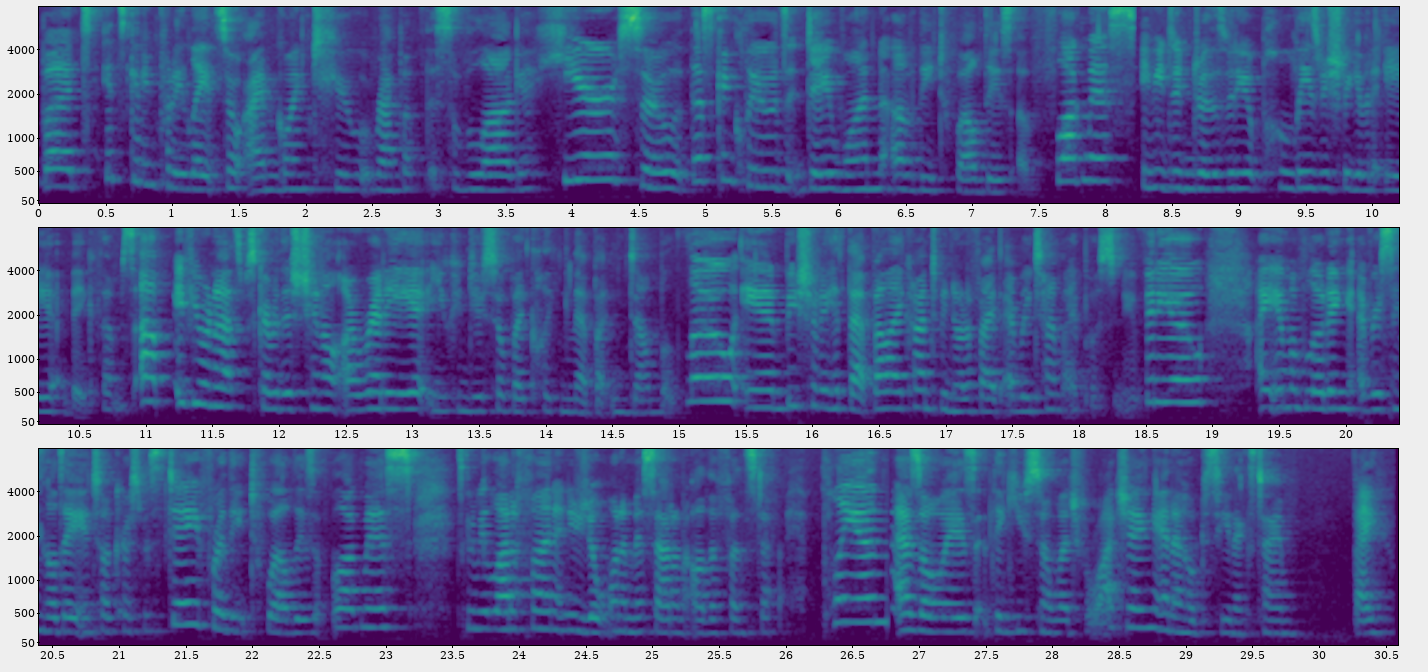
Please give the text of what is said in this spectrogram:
but it's getting pretty late so I'm going to wrap up this vlog here. So this concludes day one of the 12 days of Vlogmas. If you did enjoy this video, please be sure to give it a big thumbs up. If you are not subscribed to this channel already, you can do so by clicking that button down below and be sure to hit that bell icon to be notified every time I post a new video. I am uploading every single day until Christmas Day for the 12 days of Vlogmas. It's gonna be a lot of fun and you don't wanna miss out on all the fun stuff I have planned. As always, thank you so much for watching and I hope to see you next time. Bye.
